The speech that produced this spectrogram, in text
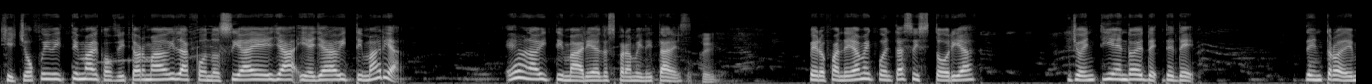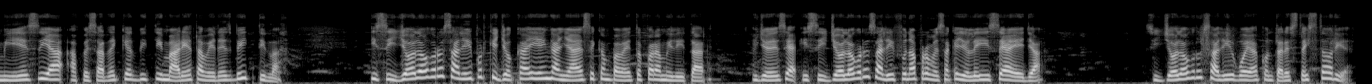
Que yo fui víctima del conflicto armado y la conocí a ella y ella era victimaria. Era una victimaria de los paramilitares. Sí. Pero cuando ella me cuenta su historia, yo entiendo desde, dentro de mí decía, a pesar de que es victimaria, también es víctima. Y si yo logro salir, porque yo caí engañada en ese campamento paramilitar, y yo decía, y si yo logro salir, fue una promesa que yo le hice a ella, si yo logro salir, voy a contar esta historia.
